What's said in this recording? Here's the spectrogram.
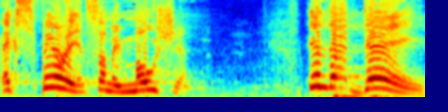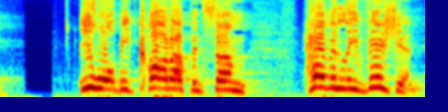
experience some emotion. In that day, you won't be caught up in some heavenly vision.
